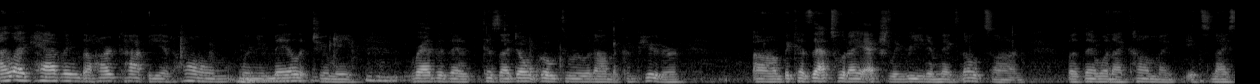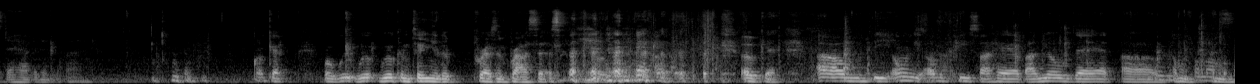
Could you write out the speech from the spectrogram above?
I like having the hard copy at home when you mail it to me, rather than, because I don't go through it on the computer, um, because that's what I actually read and make notes on. But then when I come, I, it's nice to have it in the binder. Okay, well, we, we'll, we'll continue the present process. Okay, um, the only other piece I have, I know that, uh, I'm, I'm,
